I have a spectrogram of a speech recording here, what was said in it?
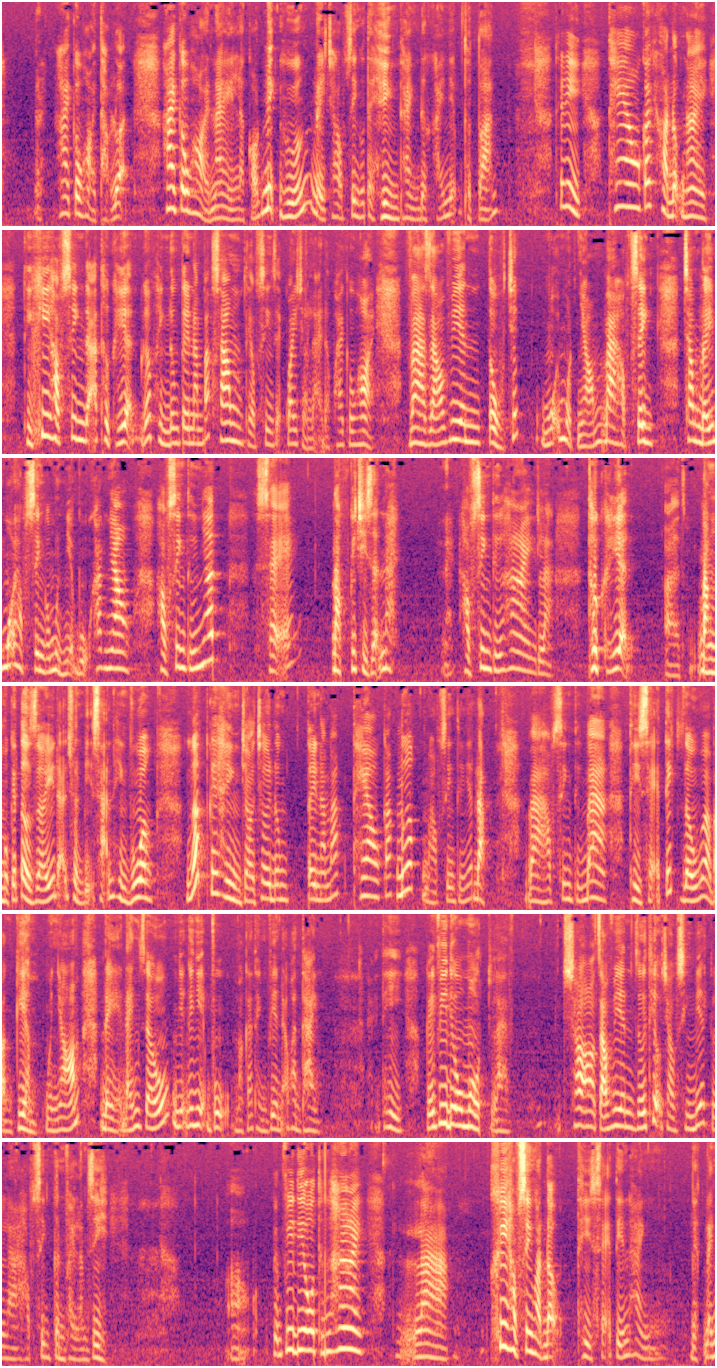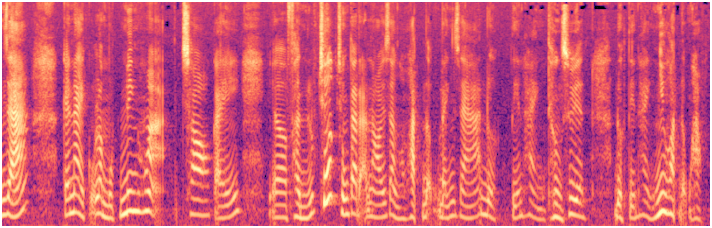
hai câu hỏi thảo luận hai câu hỏi này là có định hướng để cho học sinh có thể hình thành được khái niệm thuật toán thế thì theo các hoạt động này, thì khi học sinh đã thực hiện gấp hình đông tây nam bắc xong, thì học sinh sẽ quay trở lại đọc hai câu hỏi. Và giáo viên tổ chức mỗi một nhóm ba học sinh. Trong đấy mỗi học sinh có một nhiệm vụ khác nhau. Học sinh thứ nhất sẽ đọc cái chỉ dẫn này. Học sinh thứ hai là thực hiện à, bằng một cái tờ giấy đã chuẩn bị sẵn hình vuông gấp cái hình trò chơi đông tây nam bắc theo các bước mà học sinh thứ nhất đọc. Và học sinh thứ ba thì sẽ tích dấu vào bảng kiểm của nhóm để đánh dấu những cái nhiệm vụ mà các thành viên đã hoàn thành. Thì cái video một là cho giáo viên giới thiệu cho học sinh biết là học sinh cần phải làm gì. À, cái video thứ hai là khi học sinh hoạt động thì sẽ tiến hành việc đánh giá. Cái này cũng là một minh họa cho cái ờ, phần lúc trước chúng ta đã nói rằng hoạt động đánh giá được tiến hành thường xuyên, được tiến hành như hoạt động học.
